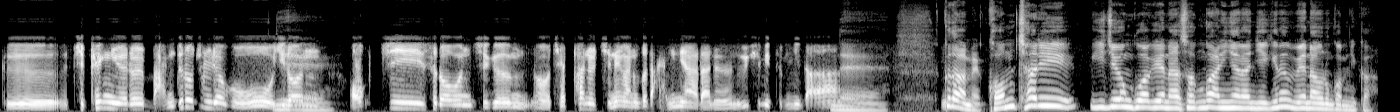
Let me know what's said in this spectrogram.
그 집행유예를 만들어 주려고 이런 예. 억지스러운 지금 어, 재판을 진행하는 것 아니냐라는 의심이 듭니다. 네. 그 다음에 검찰이 이재용 구하기에 나선 거 아니냐라는 얘기는 왜 나오는 겁니까?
